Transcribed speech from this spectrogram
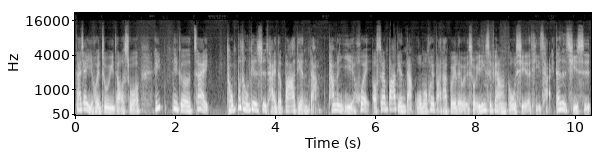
大家也会注意到说，哎，那个在同不同电视台的八点档，他们也会哦，虽然八点档我们会把它归类为说一定是非常狗血的题材，但是其实。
